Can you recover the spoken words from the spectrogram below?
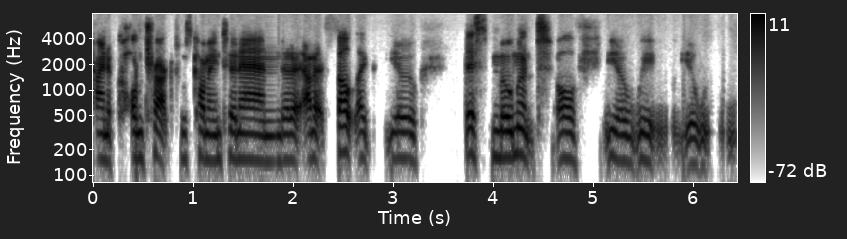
kind of contract was coming to an end, and it, and it felt like you know this moment of you know we you know,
